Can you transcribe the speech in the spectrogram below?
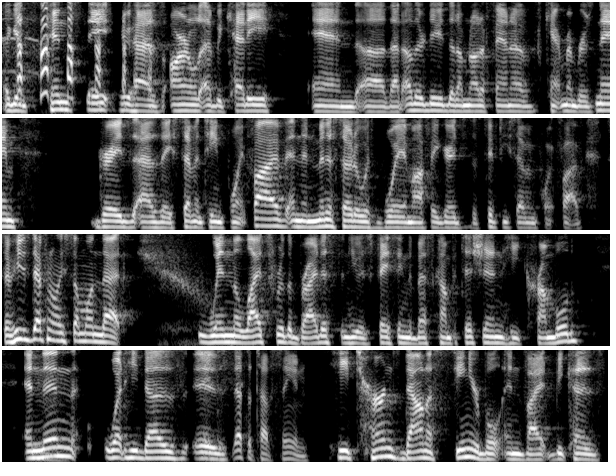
against Penn State, who has Arnold Ebiketie and uh, that other dude that I'm not a fan of, can't remember his name, grades as a 17.5. And then Minnesota with Boye Mafe grades as a 57.5. So he's definitely someone that when the lights were the brightest and he was facing the best competition, he crumbled. And then what he does is that's a tough scene he turns down a senior bowl invite because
